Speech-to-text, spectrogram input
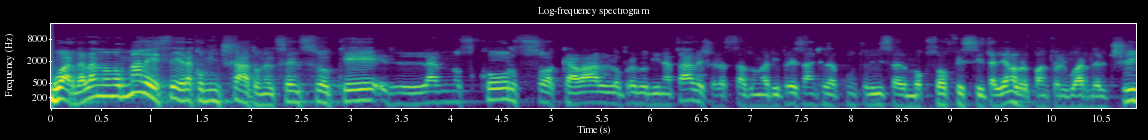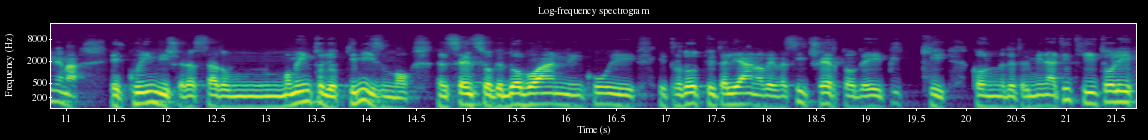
Guarda, l'anno normale era cominciato nel senso che l'anno scorso a cavallo proprio di Natale c'era stata una ripresa anche dal punto di vista del box office italiano per quanto riguarda il cinema e quindi c'era stato un momento di ottimismo, nel senso che dopo anni in cui il prodotto italiano aveva sì certo dei piccoli ricchi con determinati titoli,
